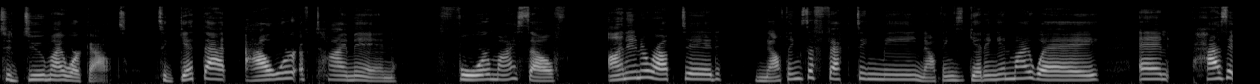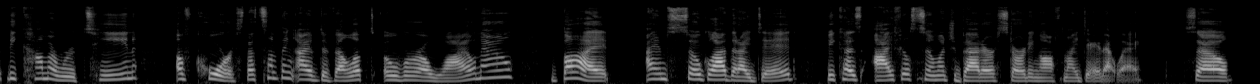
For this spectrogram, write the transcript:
to do my workout, to get that hour of time in for myself, uninterrupted. Nothing's affecting me, nothing's getting in my way. And has it become a routine? Of course, that's something I've developed over a while now, but I am so glad that I did because I feel so much better starting off my day that way. So,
